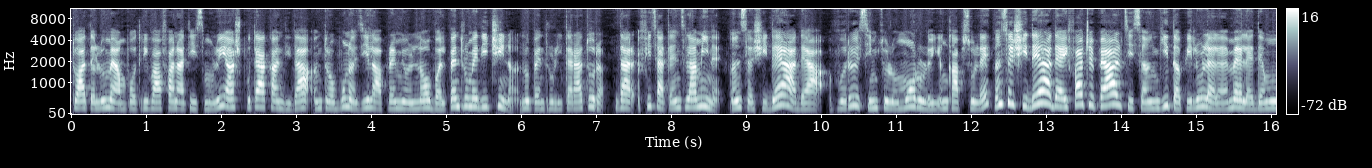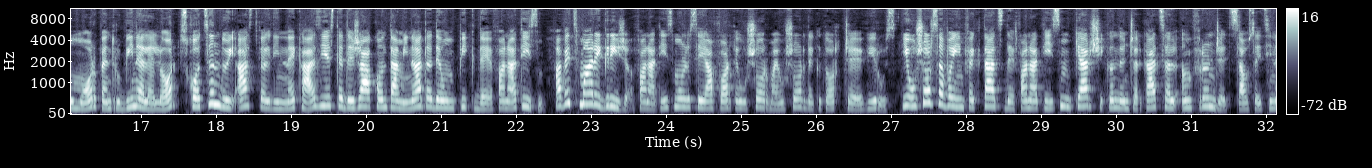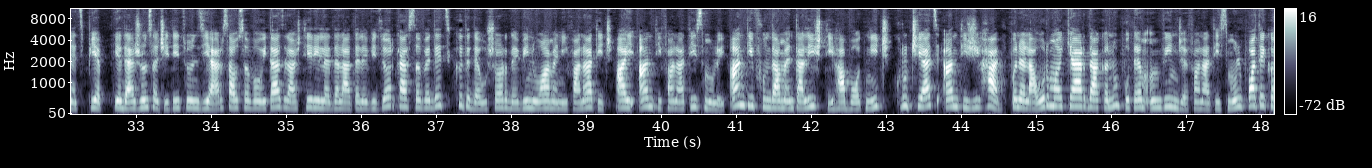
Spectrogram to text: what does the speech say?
toată lumea împotriva fanatismului, aș putea candida într-o bună zi la premiul Nobel pentru medicină, nu pentru literatură. Dar fiți atenți la mine, însă și ideea de a vârâ simțul umorului în capsule, însă și ideea de a-i face pe alții să înghită pilulele mele de umor pentru binele lor, scoțându-i astfel din necaz, este deja contaminată de un pic de fanatism. Aveți mare grijă, fanatismul se ia foarte ușor, mai ușor decât orice virus. E ușor să vă infectați de fanatism chiar și când încercați să-l înfrângeți sau să-i țineți piept. E de ajuns să citiți un ziar sau să vă uitați la știrile de la televizor ca să vedeți cât de ușor devin oamenii fanatici ai antifanatismului, antifundamentaliștii habotnici, cruciați anti-jihad. Până la urmă, chiar dacă nu putem învinge fanatismul, poate că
